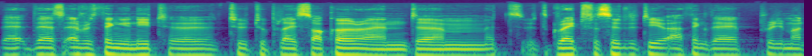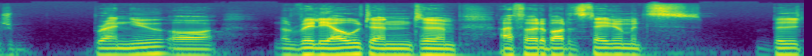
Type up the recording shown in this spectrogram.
there, there's everything you need to, to, to play soccer, and um, it's, it's great facility. I think they're pretty much brand new or not really old, and um, I've heard about the stadium. It's built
